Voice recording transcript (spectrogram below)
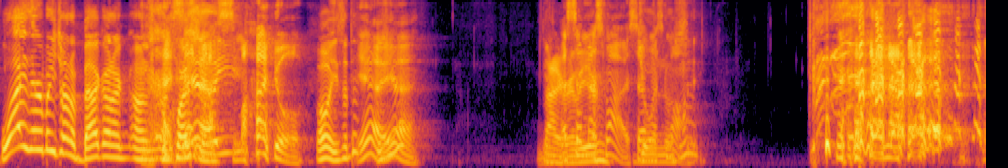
Why is everybody trying to back on a, on I a said question? smile. Oh, you said that? Yeah, Did you? yeah. Not I really. said my smile. I said my Join us. smile.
